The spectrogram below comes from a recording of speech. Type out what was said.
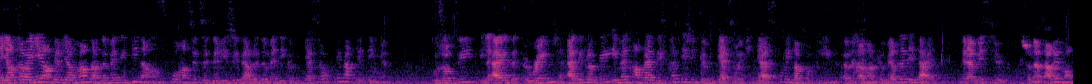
ayant travaillé antérieurement dans le domaine des finances pour ensuite se diriger vers le domaine des communications et marketing. Aujourd'hui, il aide Range à développer et mettre en place des stratégies de communication efficaces pour les entreprises œuvrant dans le commerce de détail. Mesdames, Messieurs, Jonathan Raymond.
